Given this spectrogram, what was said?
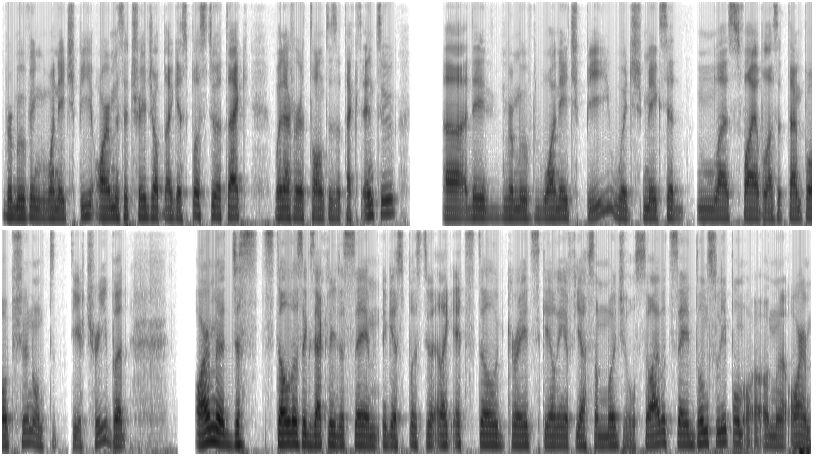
removing 1 HP. Arm is a trade drop that gives plus 2 attack whenever a taunt is attacked into. Uh, they removed 1 HP, which makes it less viable as a tempo option on tier 3, but Arm just still does exactly the same. It gets plus 2, like it's still great scaling if you have some modules. So I would say don't sleep on, on uh, Arm.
